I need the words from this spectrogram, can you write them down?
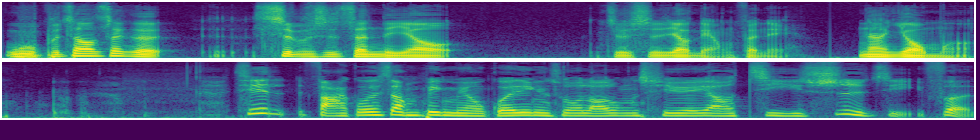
我不知道这个是不是真的要，就是要两份诶、那要吗？其实法规上并没有规定说劳动契约要几式几份，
